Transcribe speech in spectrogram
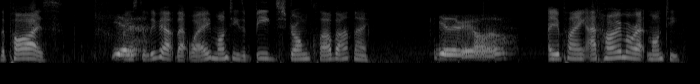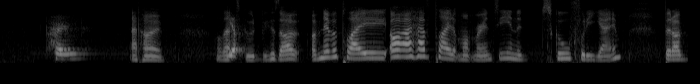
the Pies. I Yeah. used to live out that way. Monty's a big, strong club, aren't they? Yeah, they are Are you playing at home or at Monty? home. At home. Well, that's Yep. good because I've I've never played. Oh, I have played at Montmorency in a school footy game, but I've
